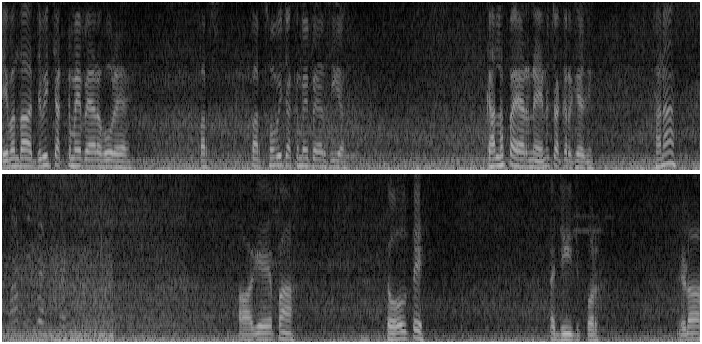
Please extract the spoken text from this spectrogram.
ਇਹ ਬੰਦਾ ਅੱਜ ਵੀ ਚੱਕਵੇਂ ਪੈਰ ਹੋ ਰਿਹਾ ਪਰਸੋਂ ਵੀ ਚੱਕਵੇਂ ਪੈਰ ਸੀਗਾ। ਕੱਲ ਪੈਰ ਨੇ ਇਹਨੂੰ ਚੱਕ ਰੱਖਿਆ ਸੀ। ਹਨਾ? ਆ ਗਏ ਆਪਾਂ ਟੋਲ ਤੇ, ਅਜੀਜਪੁਰ। ਜਿਹੜਾ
